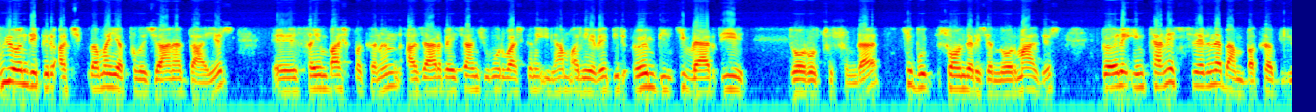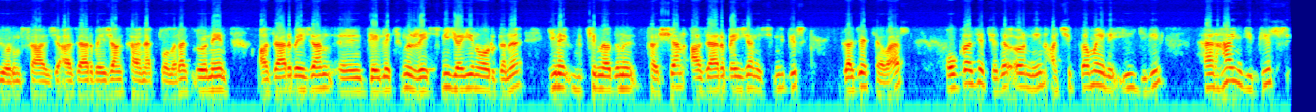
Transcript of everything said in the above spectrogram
bu yönde bir açıklama yapılacağına dair e, Sayın Başbakan'ın Azerbaycan Cumhurbaşkanı İlham Aliyev'e bir ön bilgi verdiği doğrultusunda ki bu son derece normaldir. Böyle internet sitelerine ben bakabiliyorum sadece Azerbaycan kaynaklı olarak. Örneğin Azerbaycan e, devletinin resmi yayın organı yine ülkenin adını taşıyan Azerbaycan isimli bir gazete var. O gazetede örneğin açıklama ile ilgili herhangi bir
